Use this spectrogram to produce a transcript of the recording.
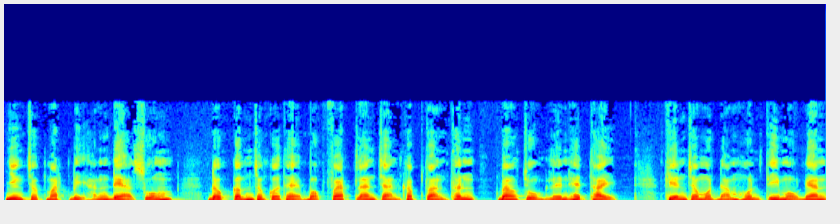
nhưng chớp mắt bị hắn đè xuống. Độc cấm trong cơ thể bộc phát lan tràn khắp toàn thân, bao trùm lên hết thảy, khiến cho một đám hồn thi màu đen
